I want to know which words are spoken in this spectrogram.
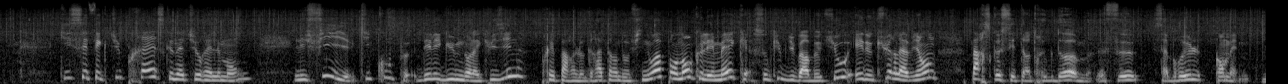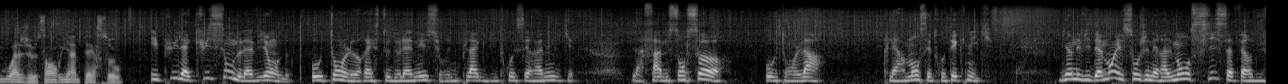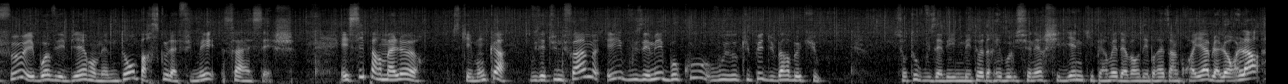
Qui s'effectue presque naturellement les filles qui coupent des légumes dans la cuisine préparent le gratin dauphinois pendant que les mecs s'occupent du barbecue et de cuire la viande parce que c'est un truc d'homme. Le feu, ça brûle quand même. Moi je sens rien perso. Et puis la cuisson de la viande, autant le reste de l'année sur une plaque vitrocéramique, la femme s'en sort, autant là, clairement c'est trop technique. Bien évidemment, ils sont généralement six à faire du feu et boivent des bières en même temps parce que la fumée, ça assèche. Et si par malheur, ce qui est mon cas, vous êtes une femme et vous aimez beaucoup vous occuper du barbecue, surtout que vous avez une méthode révolutionnaire chilienne qui permet d'avoir des braises incroyables, alors là,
